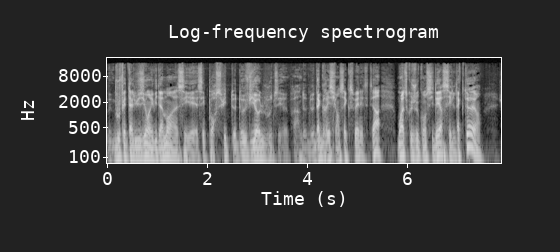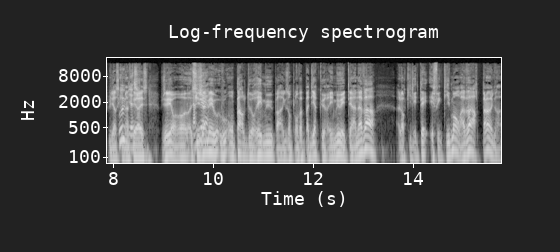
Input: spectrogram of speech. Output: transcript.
vous faites allusion évidemment à ces, poursuites de viol, d'agression sexuelle, etc. Moi, ce que je considère, c'est l'acteur. Je veux dire, ce qui m'intéresse. Je veux dire, euh, si jamais on parle de Rému, par exemple, on va pas dire que Rému était un avare, alors qu'il était effectivement avare, pingre,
